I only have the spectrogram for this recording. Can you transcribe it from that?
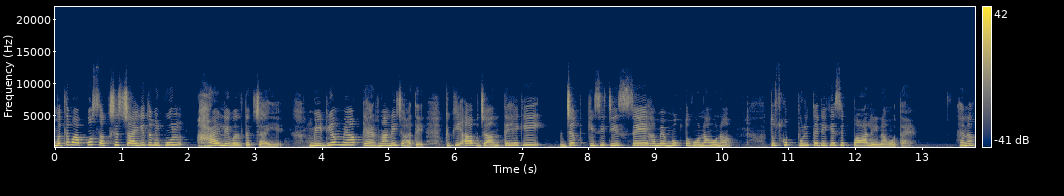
मतलब आपको सक्सेस चाहिए तो बिल्कुल हाई लेवल तक चाहिए। मीडियम में आप ठहरना नहीं चाहते, क्योंकि आप जानते हैं कि जब किसी चीज़ से हमें मुक्त होना होना तो उसको पूरी तरीके से पा लेना होता है। है ना?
